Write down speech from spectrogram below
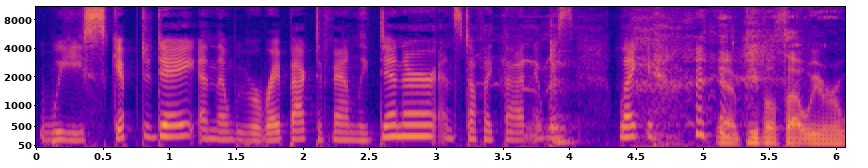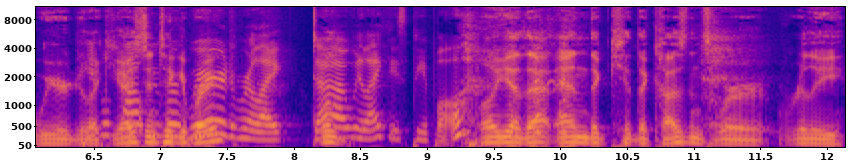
we skipped a day and then we were right back to family dinner and stuff like that. And it was like, Yeah. People thought we were weird. You're like, you guys didn't take were a break? Weird. And we're like, duh, we like these people. Well, yeah, that and the the cousins were really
